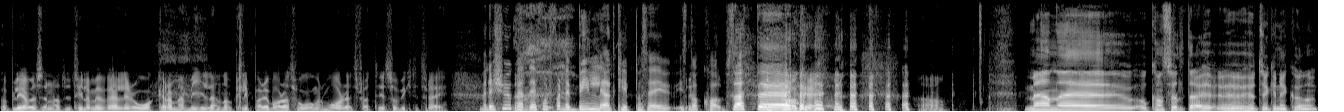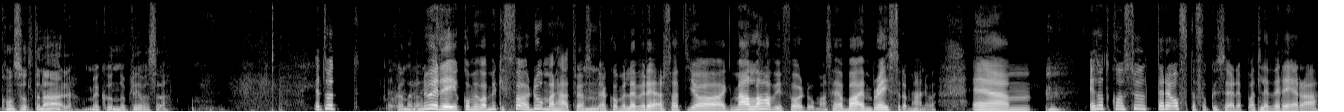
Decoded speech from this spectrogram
kundupplevelsen att du till och med väljer att åka de här milen och klippa dig bara två gånger om året för att det är så viktigt för dig. Men det är sjukt att det är fortfarande billigare att klippa sig i Stockholm. Så att, eh, Okej. ja. Men eh, och konsulter, hur, hur- tycker ni konsulten är med kundupplevelse? jag tror att Generellt. nu är det, kommer det vara mycket fördomar här tror jag som Mm. jag kommer leverera. Så att jag, men alla har vi fördomar så jag bara embracear dem här nu. Ehm, jag tror att konsulter är ofta fokuserade på att leverera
